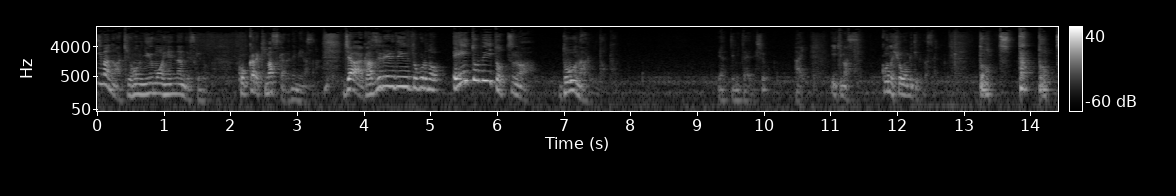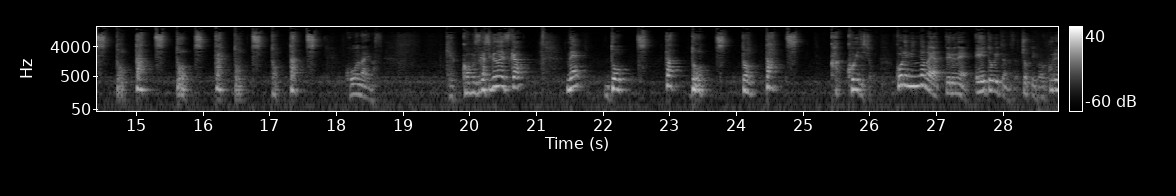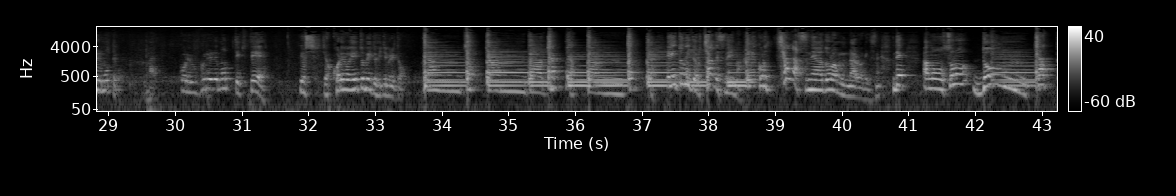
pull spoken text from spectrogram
今のは基本入門編なんですけど、こっから来ますからね、皆さん。じゃあ、ガズレレでいうところの8ビートっつうのはどうなるんだと。やってみたいでしょ？はい。いきます。この表を見てください。どっち、タッ、どっち、どっタッチ、どっち、タッ、どっち、どっタッチ。こうなります。結構難しくないですかね。どっちだ、どっち、どっタッチ。かっこいいでしょ。これみんながやってるね、8ビートなんですよ。ちょっと今ウクレレ持ってこう。はい。これウクレレ持ってきて、よし、じゃあこれを8ビート弾いてみると。ダン、チャッタン、タ、チャッカタン、チャッタ。8ビートのチャですね、今。このチャがスネアドラムになるわけですね。で、あの、その、ドン、チャッ、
